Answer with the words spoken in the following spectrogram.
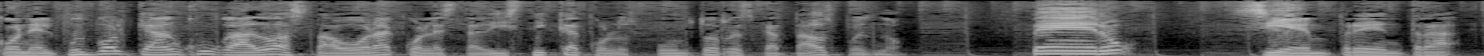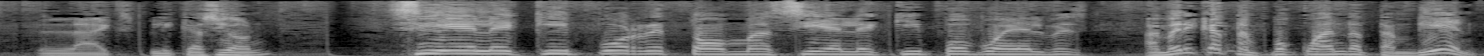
con el fútbol que han jugado hasta ahora, con la estadística, con los puntos rescatados, pues no. Pero siempre entra la explicación. Si el equipo retoma, si el equipo vuelve. América tampoco anda tan bien,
